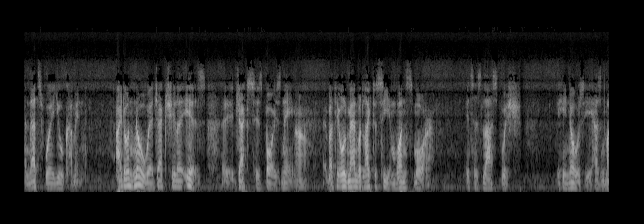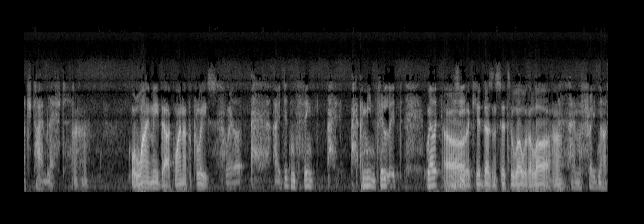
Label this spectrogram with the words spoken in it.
And that's where you come in. I don't know where Jack Schiller is. Uh, Jack's his boy's name. Oh. But the old man would like to see him once more. It's his last wish. He knows he hasn't much time left. Uh-huh. Well, why me, Doc? Why not the police? Well, I didn't think. I, mean, Phil, it. Well, Oh, see, the kid doesn't sit too well with the law, huh? I'm afraid not.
